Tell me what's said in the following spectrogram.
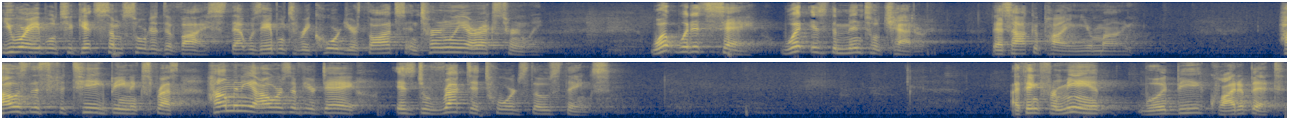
you were able to get some sort of device that was able to record your thoughts internally or externally, what would it say? What is the mental chatter that's occupying your mind? How is this fatigue being expressed? How many hours of your day is directed towards those things? I think for me, it would be quite a bit.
